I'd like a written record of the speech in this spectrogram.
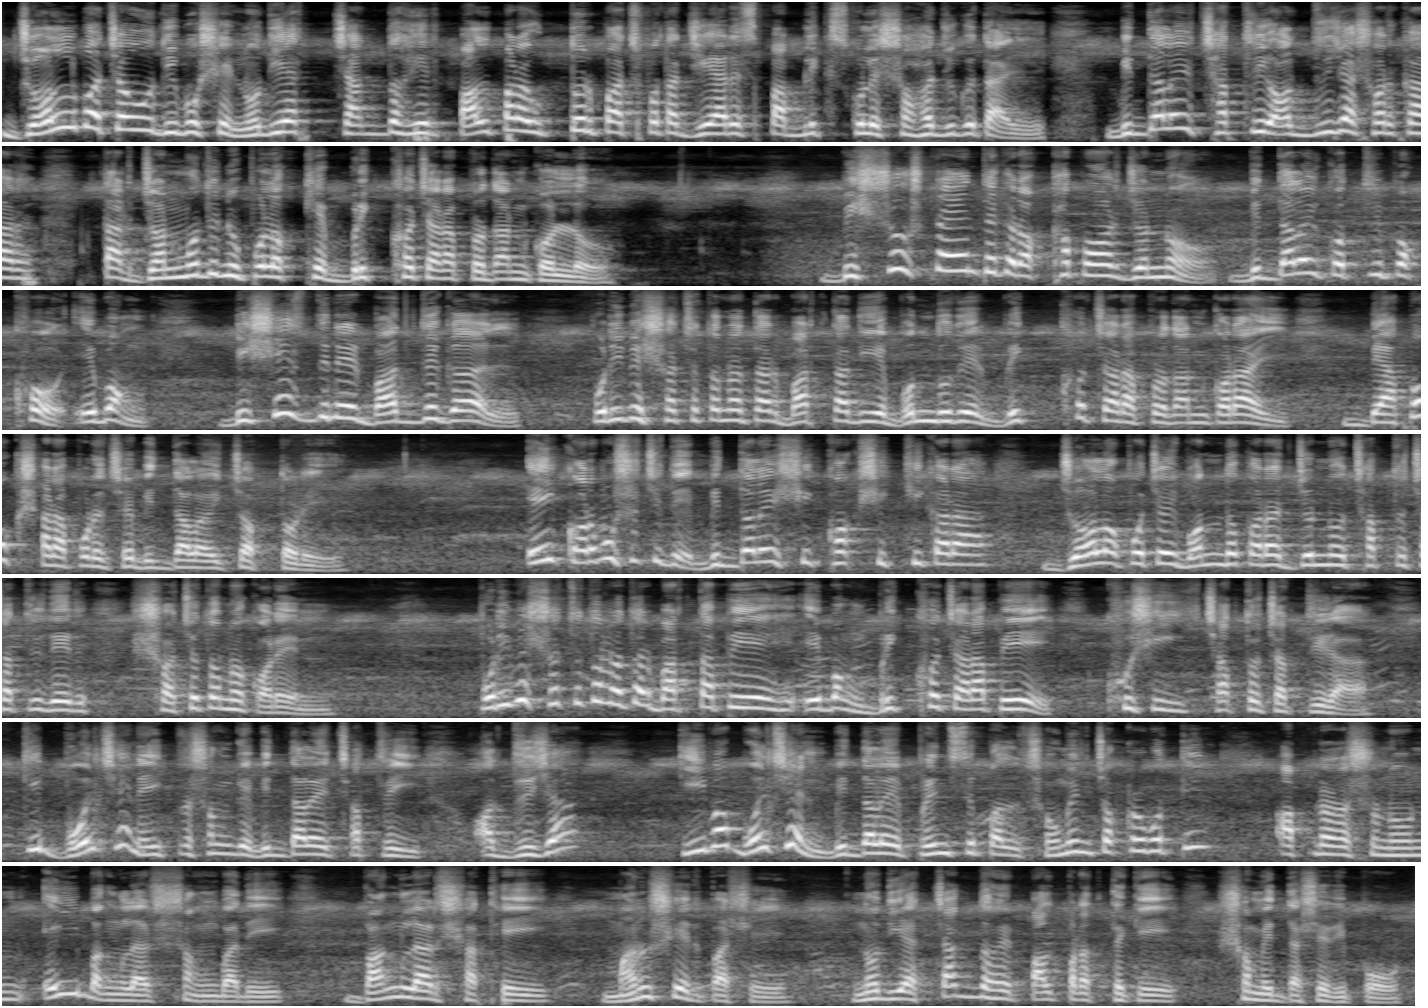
জল বাঁচাও দিবসে নদিয়ার চাকদহের পালপাড়া উত্তর পাঁচপতা জেআরএস পাবলিক স্কুলের সহযোগিতায় বিদ্যালয়ের ছাত্রী অদ্রিজা সরকার তার জন্মদিন উপলক্ষে বৃক্ষচারা প্রদান করল। বিশ্ব উষ্ণায়ন থেকে রক্ষা পাওয়ার জন্য বিদ্যালয় কর্তৃপক্ষ এবং বিশেষ দিনের বার্থডে গার্ল পরিবেশ সচেতনতার বার্তা দিয়ে বন্ধুদের বৃক্ষচারা প্রদান করায় ব্যাপক সাড়া পড়েছে বিদ্যালয় চত্বরে। এই কর্মসূচিতে বিদ্যালয়ের শিক্ষক, শিক্ষিকারা জল অপচয় বন্ধ করার জন্য ছাত্রছাত্রীদের সচেতন করেন। পরিবেশ সচেতনতার বার্তা পেয়ে এবং বৃক্ষ চারা পেয়ে খুশি ছাত্রছাত্রীরা। কি বলছেন এই প্রসঙ্গে বিদ্যালয়ের ছাত্রী অদ্রিজা? কী বা বলছেন বিদ্যালয়ের প্রিন্সিপাল সৌমেন চক্রবর্তী? আপনারা শুনুন এই বাংলার সংবাদে, বাংলার সাথে মানুষের পাশে। নদিয়ার চাকদহের পালপাড়ার থেকে সমীর দাসের রিপোর্ট।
